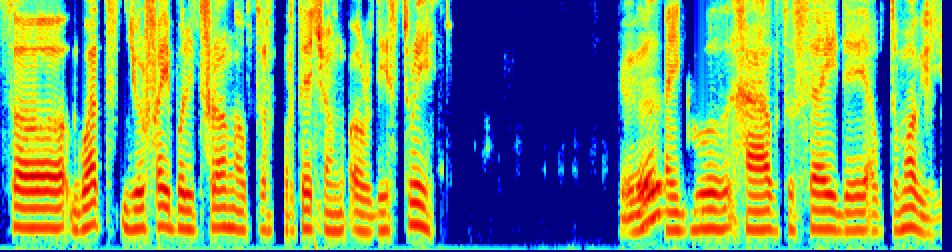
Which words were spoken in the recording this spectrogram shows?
So what's your favorite form of transportation or these three? Good. I would have to say the automobile.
